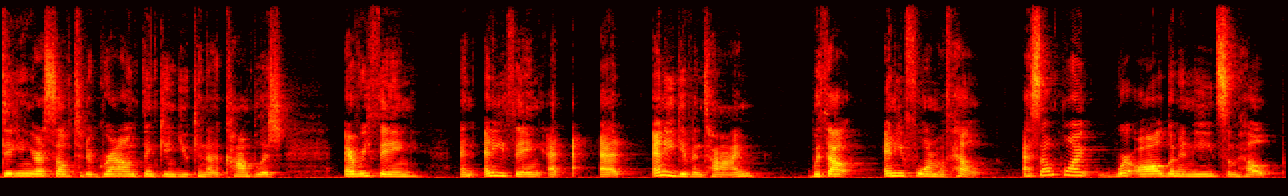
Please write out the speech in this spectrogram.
digging yourself to the ground thinking you can accomplish everything and anything at at any given time without any form of help. At some point we're all going to need some help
